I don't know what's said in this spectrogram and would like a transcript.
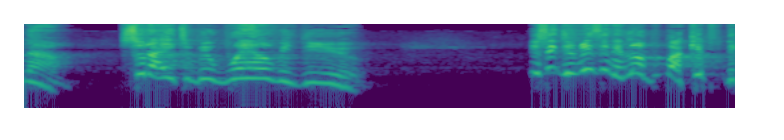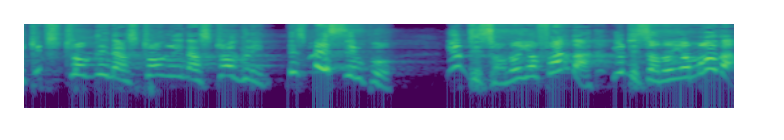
now. So that it will be well with you. You see, the reason a lot of people keep, they keep struggling and struggling and struggling, it's very simple. You dishonor your father. You dishonor your mother.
